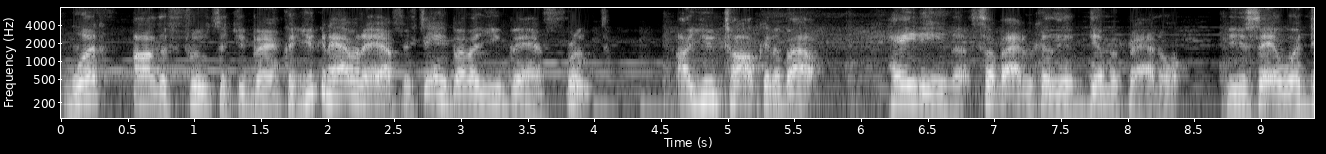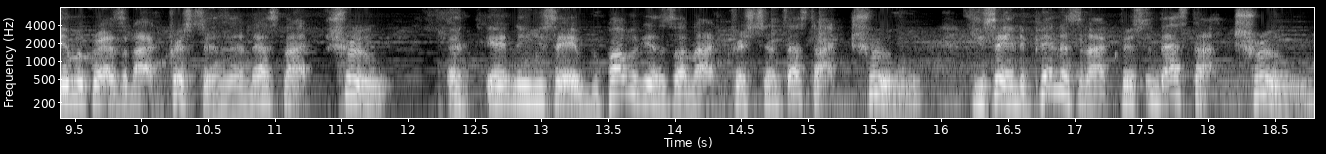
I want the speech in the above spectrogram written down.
What are the fruits that you're bearing? Because you can have an AR-15, but are you bearing fruit? Are you talking about hating somebody because they're a Democrat? Or you say, well, Democrats are not Christians, and that's not true. And, and then you say Republicans are not Christians. That's not true. You say independents are not Christians. That's not true.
